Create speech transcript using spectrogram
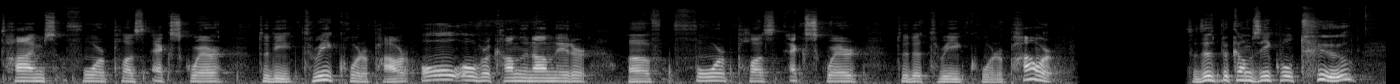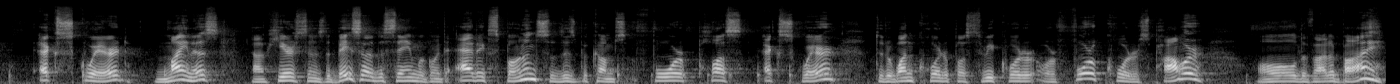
times 4 plus x squared to the 3 quarter power all over common denominator of 4 plus x squared to the 3 quarter power. So this becomes equal to x squared minus, now here since the bases are the same, we're going to add exponents, so this becomes 4 plus x squared to the 1 quarter plus 3 quarter or 4 quarters power, all divided by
